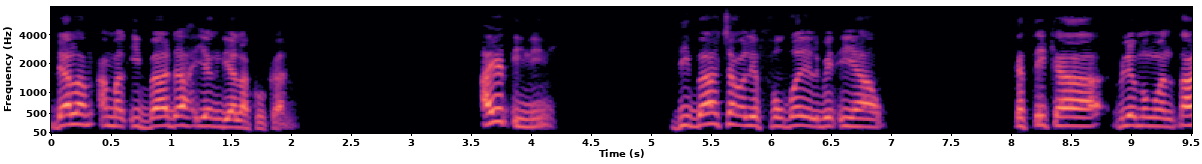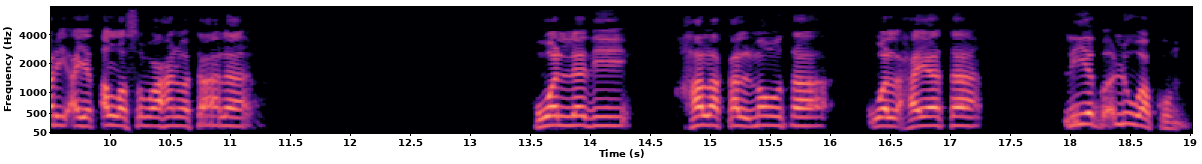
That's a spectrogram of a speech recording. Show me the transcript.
dalam amal ibadah yang dia lakukan. Ayat ini dibaca oleh Fudail bin Iyad ketika beliau mengomentari ayat Allah Subhanahu wa taala Huwallazi khalaqal mauta wal hayata liyabluwakum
